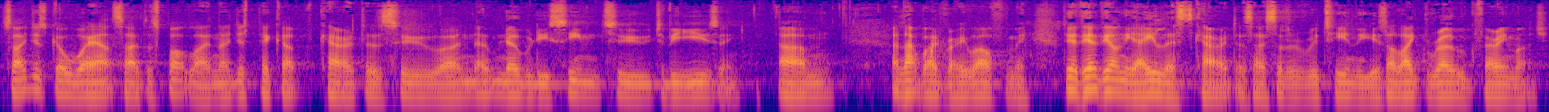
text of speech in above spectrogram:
So I just go way outside the spotlight and I just pick up characters who uh, no, nobody seemed to, to be using. Um, and that worked very well for me. The, the, the only A list characters I sort of routinely use, I liked Rogue very much.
